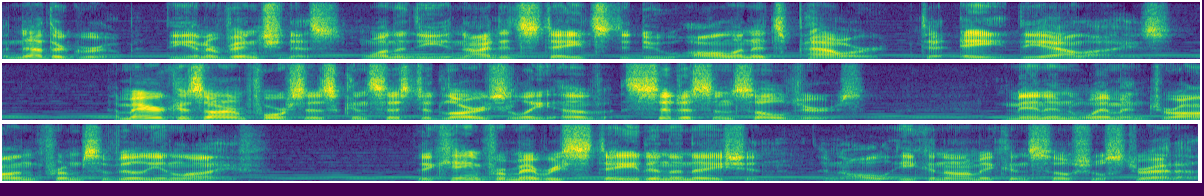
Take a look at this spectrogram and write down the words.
Another group, the interventionists, wanted the United States to do all in its power to aid the Allies. America's armed forces consisted largely of citizen soldiers, men and women drawn from civilian life. They came from every state in the nation and all economic and social strata.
